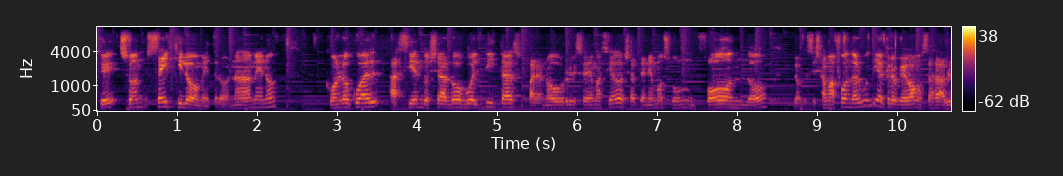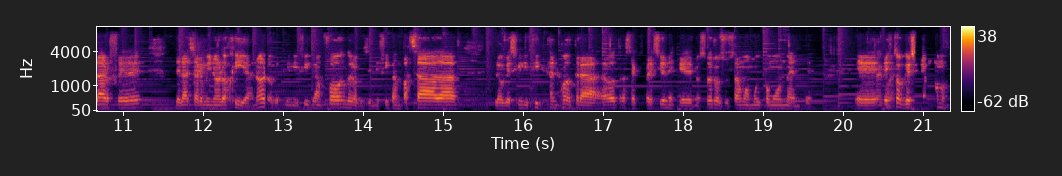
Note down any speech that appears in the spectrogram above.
que son 6 kilómetros, nada menos, con lo cual, haciendo ya dos vueltitas, para no aburrirse demasiado, ya tenemos un fondo, lo que se llama fondo. Algún día creo que vamos a hablar, Fede, de la terminología, ¿no? Lo que significan fondo, lo que significan pasadas, lo que significan otras otras expresiones que nosotros usamos muy comúnmente. Eh, esto que llamamos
